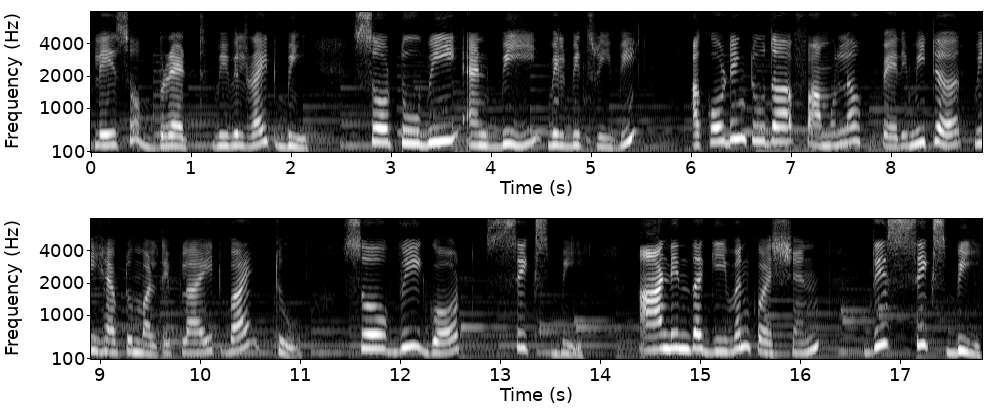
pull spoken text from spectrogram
place of breadth, we will write B. So 2B and B will be 3B. According to the formula of perimeter, we have to multiply it by 2. So we got 6B. And in the given question, this 6B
